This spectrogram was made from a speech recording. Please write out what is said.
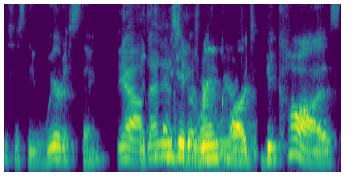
This is the weirdest thing. Yeah, They that didn't the seems very rune weird. cards because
